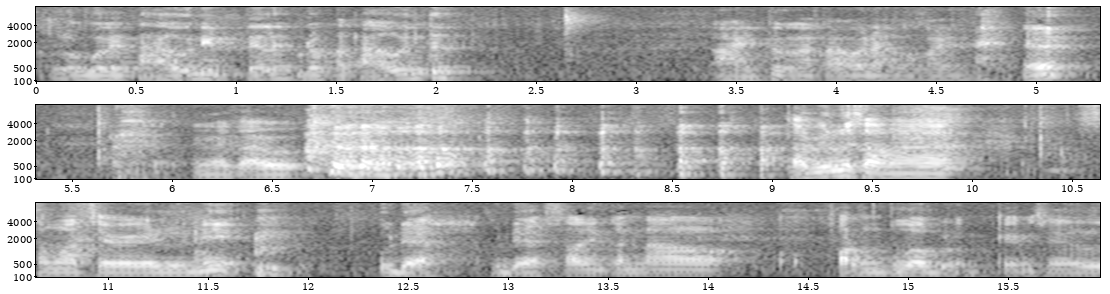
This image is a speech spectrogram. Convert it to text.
Kalau boleh tahu nih detailnya berapa tahun tuh ah itu nggak tahu dah pokoknya. Eh? Nggak tahu. Tapi lu sama sama cewek lu nih udah udah saling kenal orang tua belum? Kayak misalnya lu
